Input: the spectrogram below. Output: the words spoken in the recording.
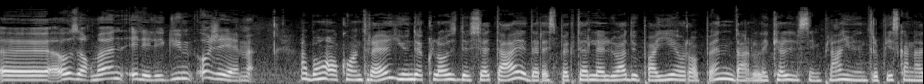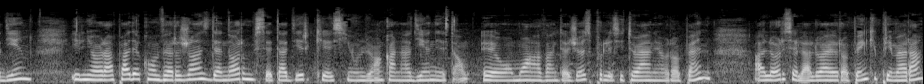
euh, aux hormones et les légumes OGM. Ah bon, au contraire, une des clauses de CETA est de respecter les lois du pays européen dans lesquelles s'implante une entreprise canadienne. Il n'y aura pas de convergence des normes, c'est-à-dire que si une loi canadienne est au moins avantageuse pour les citoyens européens, alors c'est la loi européenne qui primera.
